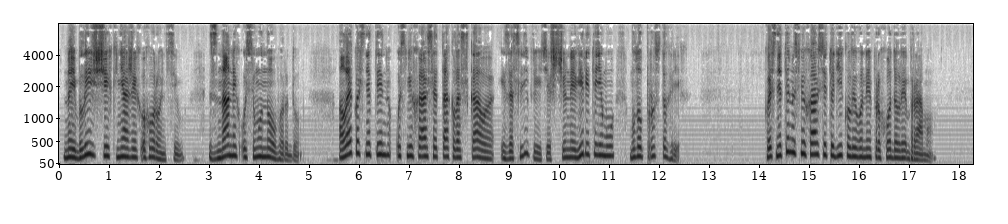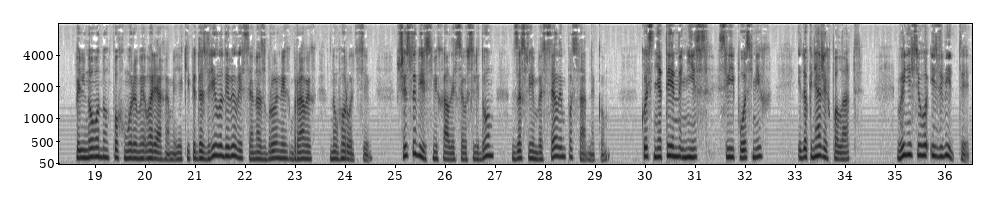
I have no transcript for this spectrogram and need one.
найближчих княжих охоронців, знаних усьому Новгороду. Але Коснятин усміхався так ласкаво і засліплюючи, що не вірити йому було просто гріх. Коснятин усміхався тоді, коли вони проходили браму, пильновано похмурими варягами, які підозріло дивилися на збройних бравих новгородців, чи собі всміхалися услідом за своїм веселим посадником. Коснятин ніс свій посміх і до княжих палат, виніс його і звідти,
